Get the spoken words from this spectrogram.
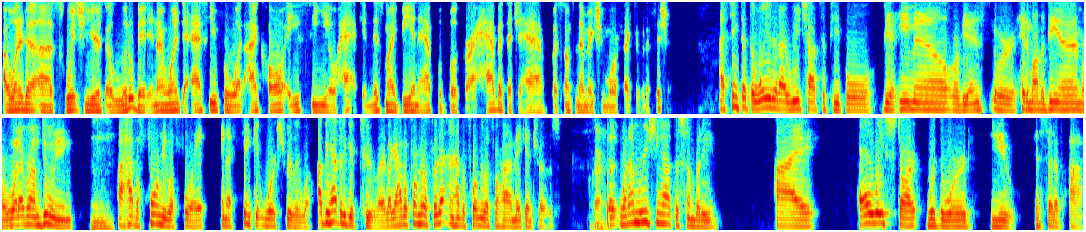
I wanted to uh, switch gears a little bit and I wanted to ask you for what I call a CEO hack. And this might be an app, a book, or a habit that you have, but something that makes you more effective and efficient. I think that the way that I reach out to people via email or via Inst- or hit them on the DM or whatever I'm doing, mm. I have a formula for it, and I think it works really well. I'd be happy to give two, right? Like I have a formula for that, and I have a formula for how I make intros. Okay. But when I'm reaching out to somebody, I always start with the word "you." instead of I.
